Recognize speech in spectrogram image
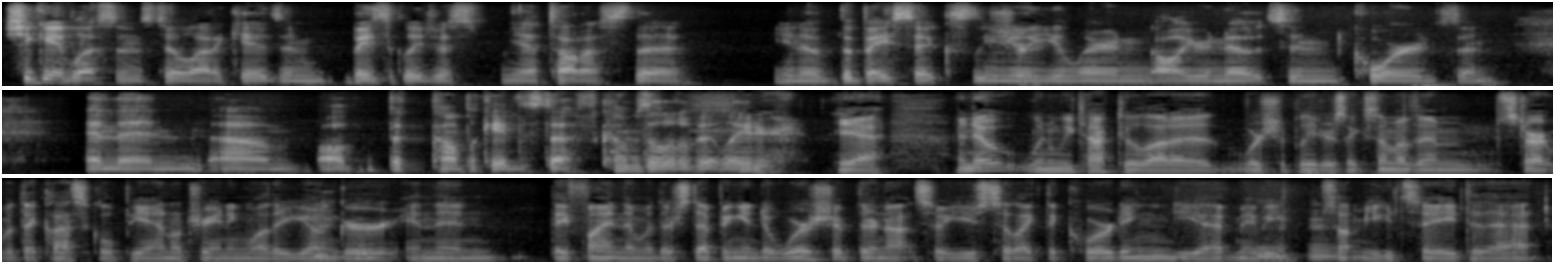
she gave lessons to a lot of kids, and basically just yeah taught us the you know the basics. You sure. know, you learn all your notes and chords and and then um, all the complicated stuff comes a little bit later. Yeah, I know when we talk to a lot of worship leaders, like some of them start with that classical piano training while they're younger, mm-hmm. and then they find them when they're stepping into worship, they're not so used to like the chording. Do you have maybe mm-hmm. something you could say to that?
